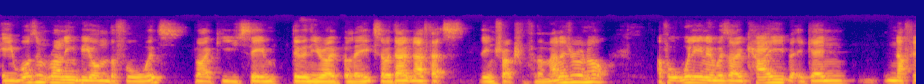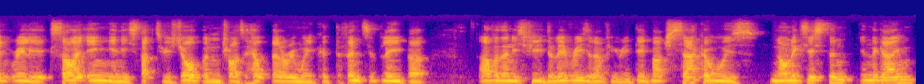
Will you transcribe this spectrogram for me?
he wasn't running beyond the forwards like you see him do in the Europa League. So I don't know if that's the instruction for the manager or not. I thought Willian was okay, but again, nothing really exciting, and he stuck to his job and tried to help Bellerin when he could defensively, but other than his few deliveries, I don't think he did much. Saka was non-existent in the game.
